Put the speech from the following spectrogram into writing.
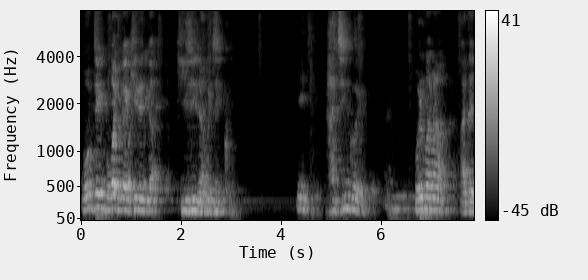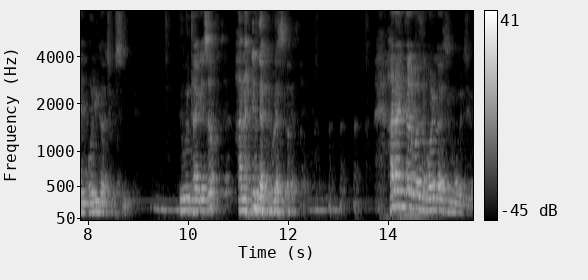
엄청 모가지가 기르니까 기린이라고 짓고. 이다진 거예요. 얼마나 아담이 머리가 좋습니까? 누구 탓에서 하나님 닮았어 하나님 닮아서 머리가 좋은 거죠.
